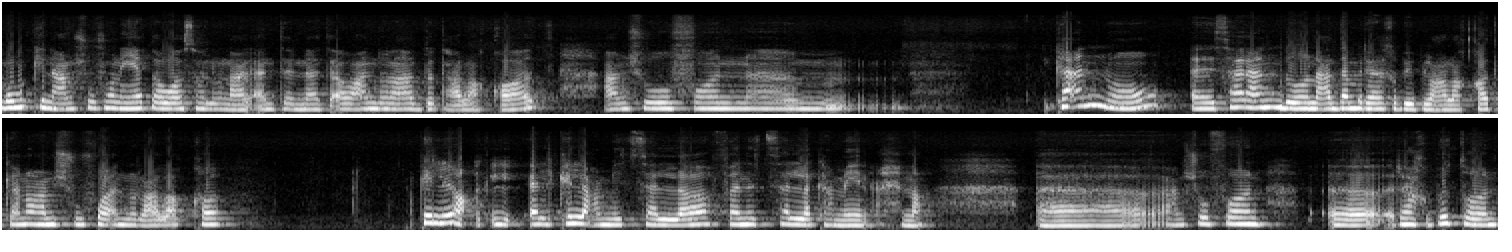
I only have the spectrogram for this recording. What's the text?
ممكن عم شوفهم يتواصلون على الإنترنت أو عندهم عدة علاقات. عم شوفهم كأنه آه، صار عندهم عدم رغبة بالعلاقات كانوا عم يشوفوا إنه العلاقة كل الكل عم يتسلى فنتسلى كمان إحنا. آه عم شوفهم رغبتهم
